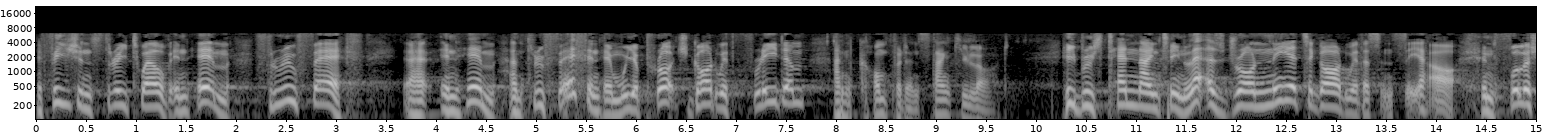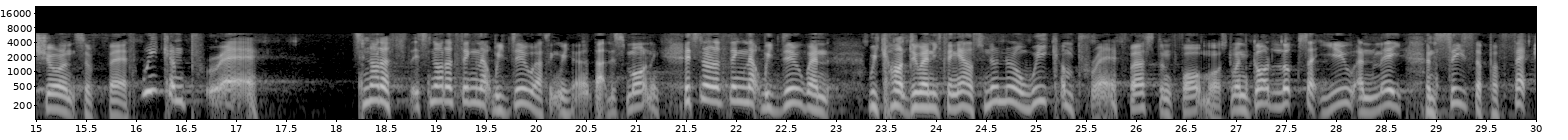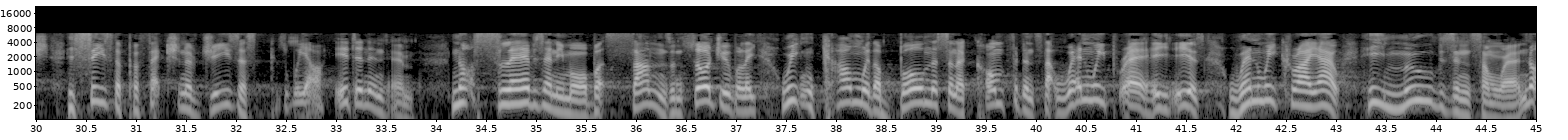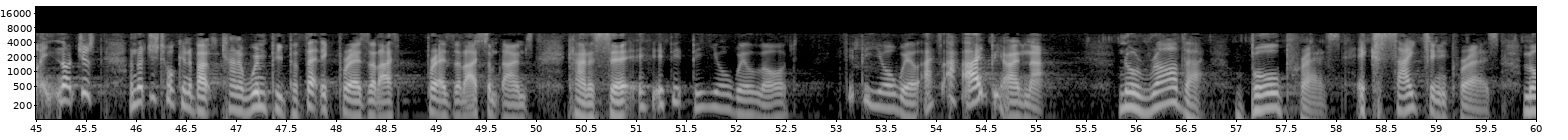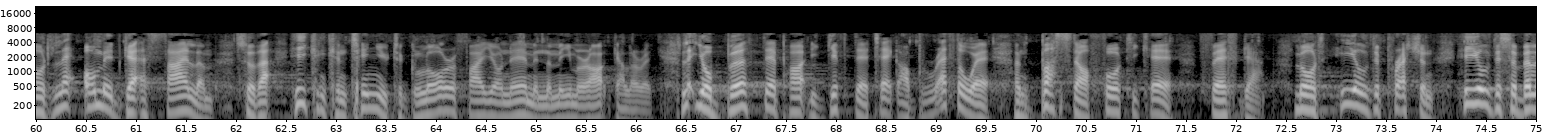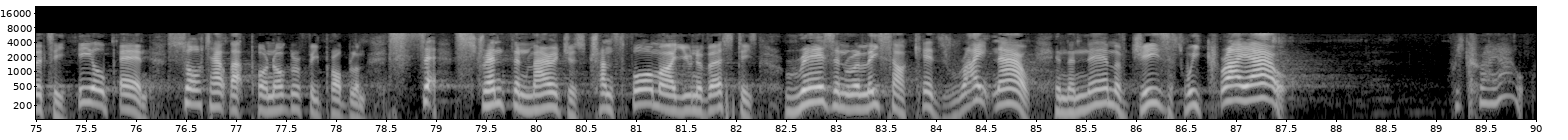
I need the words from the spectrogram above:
Ephesians 3:12 in him through faith uh, in him and through faith in him we approach God with freedom and confidence. Thank you, Lord. Hebrews 10:19 Let us draw near to God with a sincere heart in full assurance of faith. We can pray. It's not, a, it's not a thing that we do. I think we heard that this morning. It's not a thing that we do when we can't do anything else. No, no. We can pray first and foremost. When God looks at you and me and sees the perfection, He sees the perfection of Jesus because we are hidden in Him. Not slaves anymore, but sons. And so, Jubilee, we can come with a boldness and a confidence that when we pray, He hears. When we cry out, He moves in somewhere. Not, not just, I'm not just talking about kind of wimpy, pathetic prayers that I prayers that I sometimes kind of say, if it be your will, Lord, if it be your will, I, I hide behind that. No, rather, bold prayers, exciting prayers. Lord, let Omid get asylum so that he can continue to glorify your name in the Mima Art Gallery. Let your birthday party gift day take our breath away and bust our 40k faith gap. Lord, heal depression, heal disability, heal pain, sort out that pornography problem, set, strengthen marriages, transform our universities, raise and release our kids right now. In the name of Jesus, we cry out. We cry out.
